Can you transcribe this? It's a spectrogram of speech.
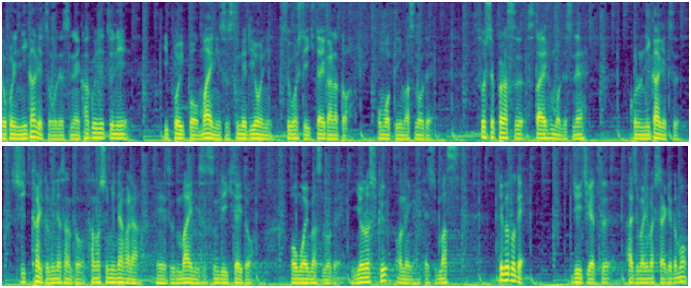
残り2ヶ月をですね、確実に一歩一歩前に進めるように過ごしていきたいかなと思っていますので、そしてプラススタイフもですね、この2ヶ月、しっかりと皆さんと楽しみながら、えー前に進んでいきたいと思いますので、よろしくお願いいたします。ということで、11月始まりましたけども、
